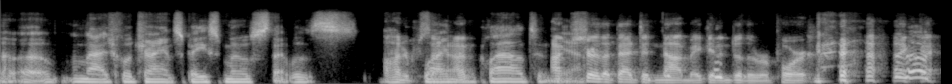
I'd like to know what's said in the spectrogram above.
a magical giant space moose that was 100. flying percent in the clouds, and I'm yeah. sure that that did not make it into the report. Like,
